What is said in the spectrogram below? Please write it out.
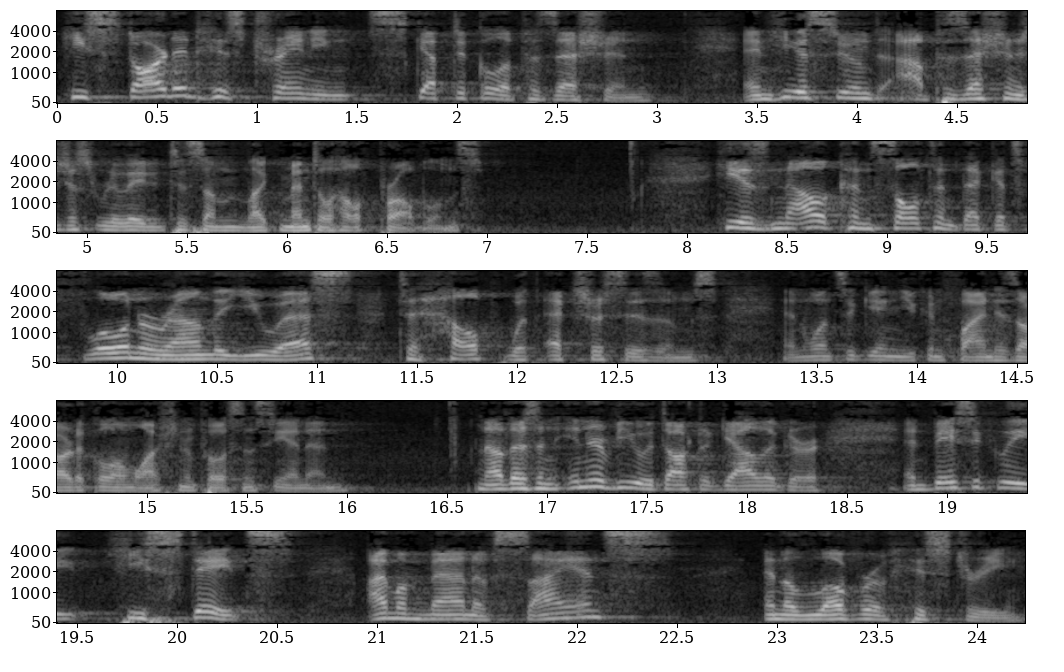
he started his training skeptical of possession, and he assumed uh, possession is just related to some like mental health problems. He is now a consultant that gets flown around the U.S. to help with exorcisms. And once again, you can find his article on Washington Post and CNN. Now, there's an interview with Dr. Gallagher, and basically he states, I'm a man of science and a lover of history.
